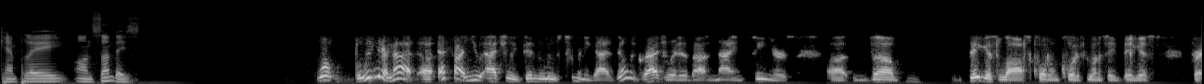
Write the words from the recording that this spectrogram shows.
can play on Sundays? Well, believe it or not, uh, FIU actually didn't lose too many guys. They only graduated about nine seniors. Uh, the biggest loss, quote unquote, if you want to say biggest, for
